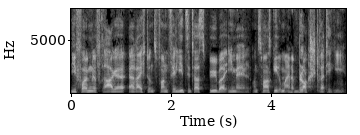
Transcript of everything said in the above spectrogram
Die folgende Frage erreicht uns von Felicitas über E-Mail. Und zwar es geht um eine Blog-Strategie.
